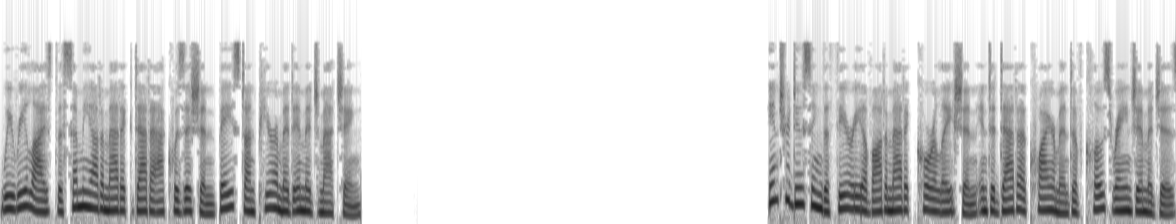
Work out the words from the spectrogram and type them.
we realized the semi-automatic data acquisition based on pyramid image matching. Introducing the theory of automatic correlation into data acquirement of close-range images,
